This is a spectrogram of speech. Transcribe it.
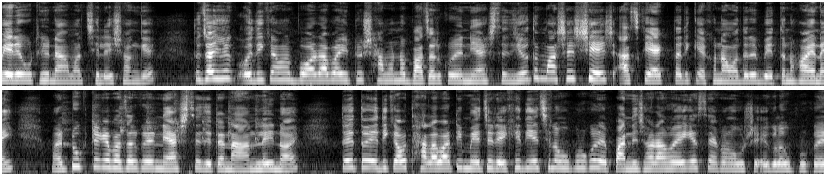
পেরে উঠি না আমার ছেলের সঙ্গে। তো যাই হোক, ওইদিকে আমার বর আবার একটু সামান্য বাজার করে নিয়ে আসছে। যেহেতু মাসের শেষ, আজকে এক তারিখ এখন আমাদের বেতন হয় নাই। মানে টুকটাকে বাজার করে নিয়ে আসছে, যেটা না আনলেই নয়। তো এই তো এদিকে আবার থালা বাটি মেজে রেখে দিয়েছিলাম উপর করে, পানি ঝরা হয়ে গেছে, এখন অবশ্যই এগুলো উপর করে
